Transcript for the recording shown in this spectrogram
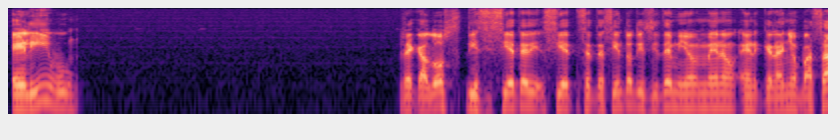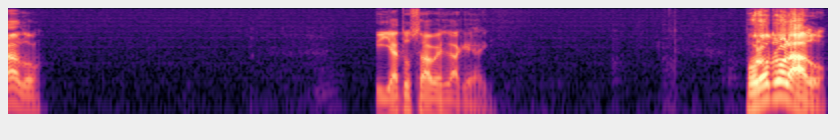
El IBU recaudó 17, 717 millones menos que el año pasado. Y ya tú sabes la que hay. Por otro lado,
